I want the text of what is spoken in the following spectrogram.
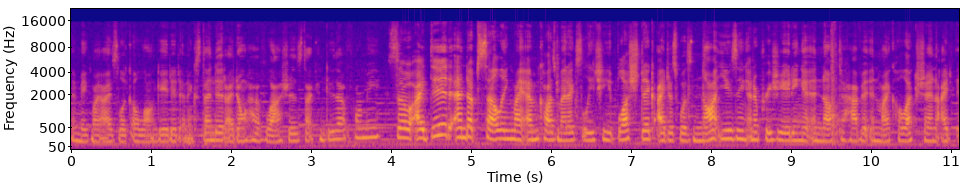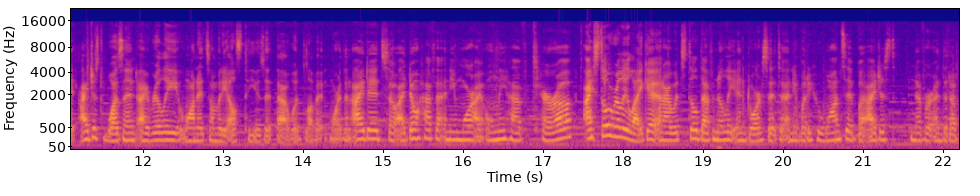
and make my eyes look elongated and extended. I don't have lashes that can do that for me. So I did end up selling my M Cosmetics Lychee blush stick. I just was not using and appreciating it enough to have it in my collection. I, I just wasn't. I really wanted somebody else to use it that would love it more than I did. So I don't have that anymore. I only have Terra. I still really like it and I would still definitely endorse it to anybody who wants it, but I just never ended up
